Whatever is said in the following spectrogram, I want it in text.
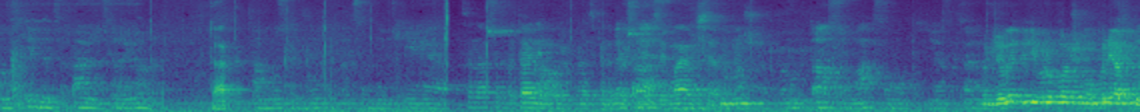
конституційний центральний це район. Так. Там мусять бути працівники Це наше питання, ми вже, в принципі, не точно займаємося. трасу максимум. Отже, ви тоді в робочому порядку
